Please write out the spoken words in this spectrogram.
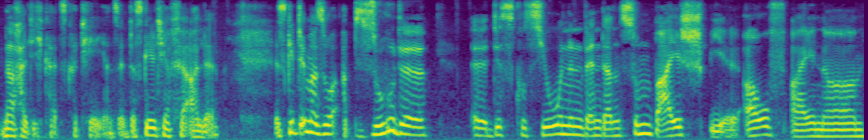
Nachhaltigkeitskriterien sind. Das gilt ja für alle. Es gibt immer so absurde äh, Diskussionen, wenn dann zum Beispiel auf einer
